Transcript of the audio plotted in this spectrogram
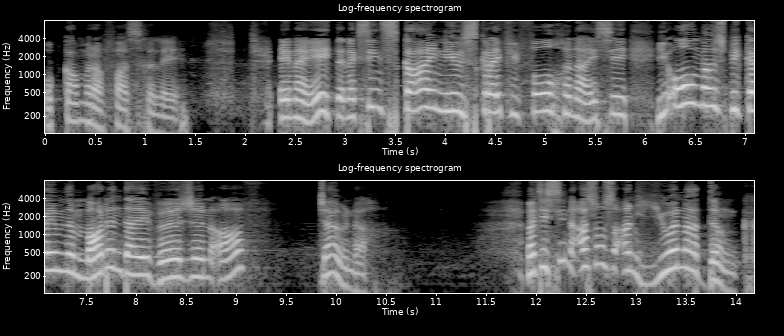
op kamera vasgelê?" En hy het en ek sien Sky News skryf die volgende. Hy sê he almost became the modern day version of Jonah. Want jy sien as ons aan Jonah dink,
